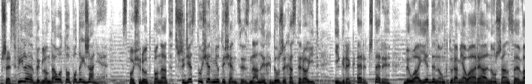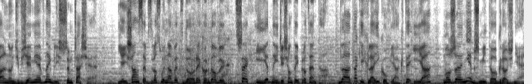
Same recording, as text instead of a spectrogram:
Przez chwilę wyglądało to podejrzanie. Spośród ponad 37 tysięcy znanych dużych asteroid, YR4 była jedyną, która miała realną szansę walnąć w Ziemię w najbliższym czasie. Jej szanse wzrosły nawet do rekordowych 3,1%. Dla takich laików jak ty i ja może nie brzmi to groźnie,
